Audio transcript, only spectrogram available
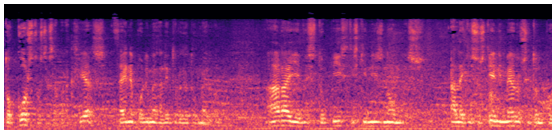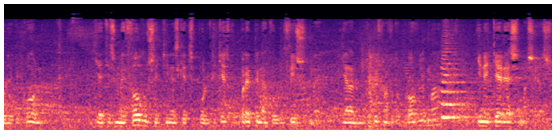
το κόστος της απραξίας θα είναι πολύ μεγαλύτερο για το μέλλον. Άρα η ευαισθητοποίηση της κοινής νόμης, αλλά και η σωστή ενημέρωση των πολιτικών για τις μεθόδους εκείνες και τις πολιτικές που πρέπει να ακολουθήσουμε για να αντιμετωπίσουμε αυτό το πρόβλημα είναι κέρια σημασίας.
